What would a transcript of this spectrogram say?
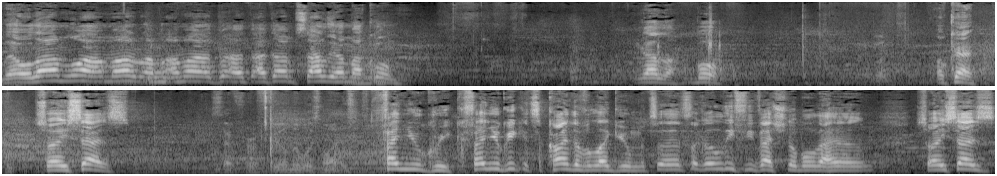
לעולם לא אמר, אמר אדם צר לי המקום. יאללה, בוא. Okay, so he says, Except for a field that was what? fenugreek. Fenugreek, it's a kind of a legume. It's, a, it's like a leafy vegetable. That, so he says,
